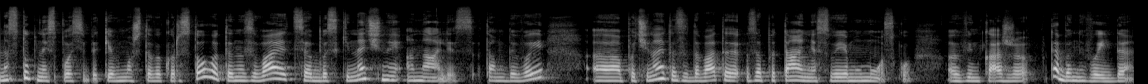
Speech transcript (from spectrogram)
Наступний спосіб, який ви можете використовувати, називається безкінечний аналіз, там, де ви е, починаєте задавати запитання своєму мозку. Е, він каже, у тебе не вийде.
